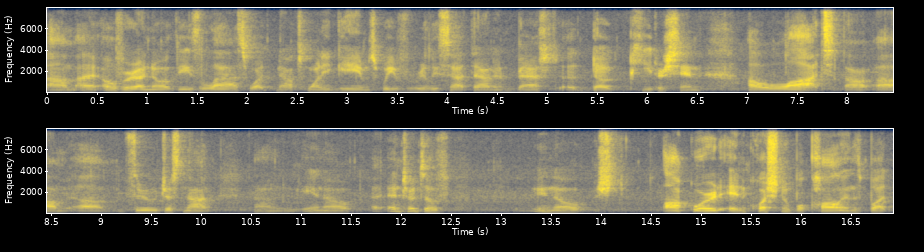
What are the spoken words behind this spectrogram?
Um, I, over I know these last what now 20 games, we've really sat down and bashed uh, Doug Pederson a lot uh, um, uh, through just not um, you know in terms of you know awkward and questionable callings, but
